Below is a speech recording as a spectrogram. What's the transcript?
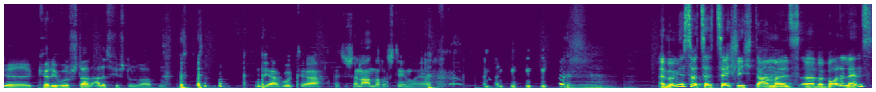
äh, Currywurst stand, alles vier Stunden warten. Ja, gut, ja, das ist ein anderes Thema, ja. Äh, bei mir ist es tatsächlich damals äh, bei Borderlands,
